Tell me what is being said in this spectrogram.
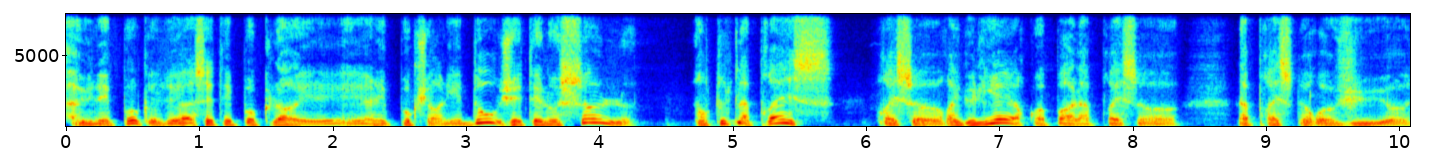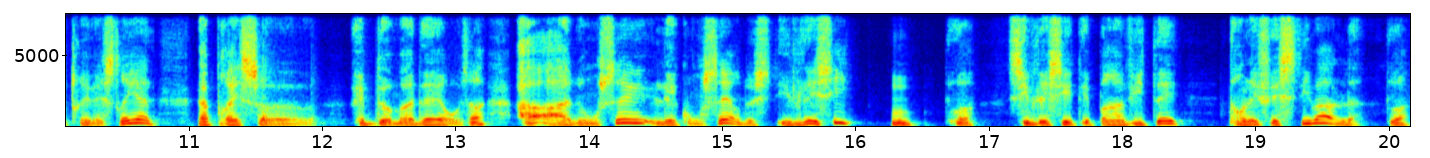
à une époque, à cette époque-là et, à l'époque Charlie Hebdo, j'étais le seul dans toute la presse, presse euh, régulière, quoi, pas la presse, euh, la presse de revue euh, trimestrielle, la presse hebdomadaire, à, annoncer les concerts de Steve Lacy. Hmm. Steve Lacy n'était pas invité dans les festivals. Tu vois.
